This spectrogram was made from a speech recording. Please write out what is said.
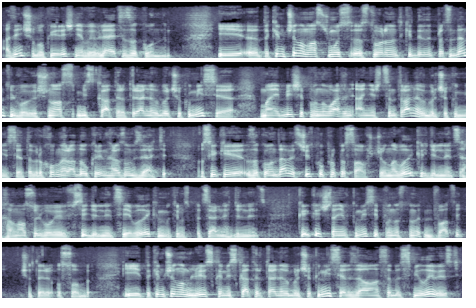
а з іншого боку, рішення виявляється законним. І е, таким чином у нас чомусь створений такий дивний прецедент у Львові, що у нас міська територіальна виборча комісія має більше повноважень, аніж Центральна виборча комісія та Верховна Рада України разом взяті. Оскільки законодавець чітко прописав, що на великих дільницях, а в нас у Львові всі дільниці є великими, крім спеціальних дільниць, кількість членів комісії повинна становити 24 особи. І таким чином Львівська міська територіальна виборча комісія взяла на себе сміливість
